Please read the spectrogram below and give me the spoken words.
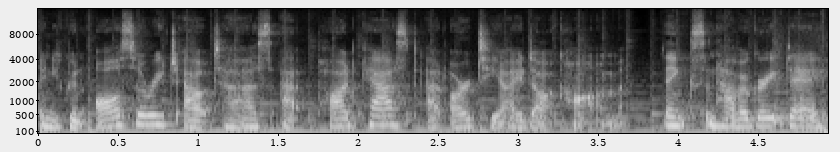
and you can also reach out to us at podcast at rti.com. Thanks and have a great day.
